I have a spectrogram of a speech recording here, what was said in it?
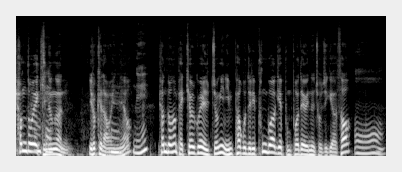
편도의 항체. 기능은 이렇게 나와 있네요. 네. 편도는 백혈구의 일종인 임파구들이 풍부하게 분포되어 있는 조직이어서 어.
